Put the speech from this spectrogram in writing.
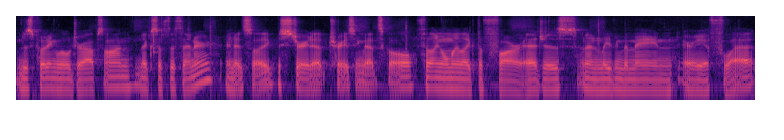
I'm just putting little drops on next to the thinner and it's like straight up tracing that skull, filling only like the far edges and then leaving the main area flat,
